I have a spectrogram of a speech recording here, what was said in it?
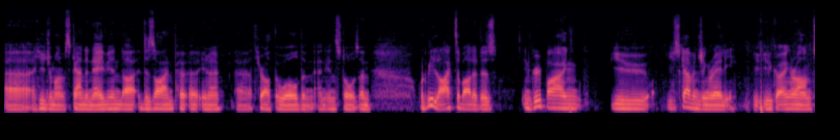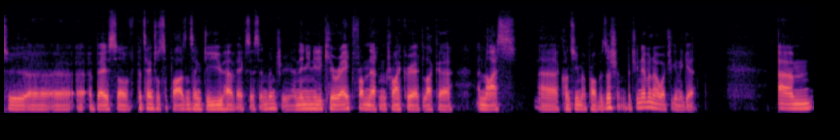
uh, a huge amount of Scandinavian di- design, per, uh, you know, uh, throughout the world and, and in stores. And what we liked about it is in group buying, you you're scavenging really. You, you're going around to a, a, a base of potential suppliers and saying, "Do you have excess inventory?" And then you need to curate from that and try create like a a nice uh, consumer proposition. But you never know what you're going to get. Um,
